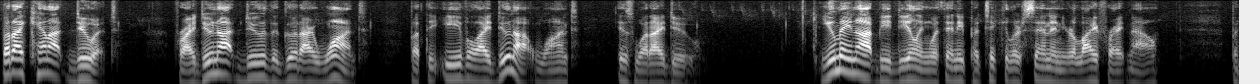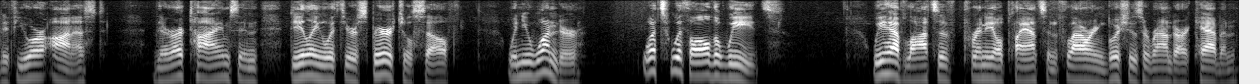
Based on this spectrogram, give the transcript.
but I cannot do it. For I do not do the good I want, but the evil I do not want is what I do. You may not be dealing with any particular sin in your life right now, but if you are honest, there are times in dealing with your spiritual self when you wonder, what's with all the weeds? We have lots of perennial plants and flowering bushes around our cabin,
